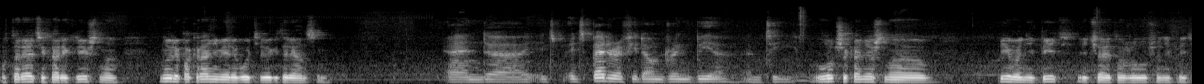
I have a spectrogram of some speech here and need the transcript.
повторяйте Хари Кришна, ну или, по крайней мере, будьте вегетарианцем. And uh, it's, it's better if you don't drink beer and tea. Лучше, конечно, пиво не пить, и чай тоже лучше не пить.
